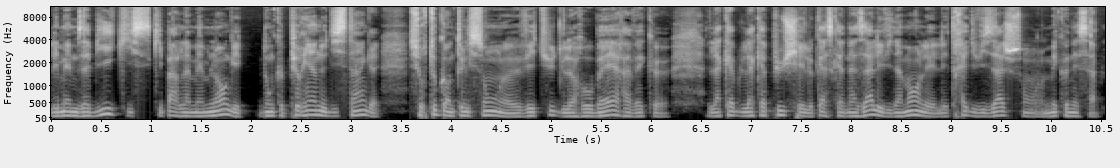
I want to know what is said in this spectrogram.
les mêmes habits, qui, parlent la même langue, et donc plus rien ne distingue, surtout quand ils sont euh, vêtus de leur aubert avec euh, la, capuche et le casque à nasal, évidemment, les, traits du visage sont méconnaissables.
